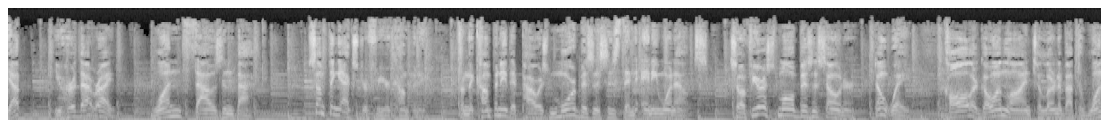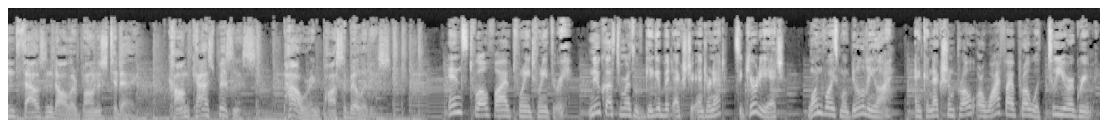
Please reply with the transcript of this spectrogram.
Yep, you heard that right. 1,000 back. Something extra for your company. From the company that powers more businesses than anyone else. So if you're a small business owner, don't wait. Call or go online to learn about the $1,000 bonus today. Comcast Business, powering possibilities. Ends 12 5 2023. New customers with Gigabit Extra Internet, Security Edge, One Voice Mobility Line, and Connection Pro or Wi Fi Pro with two year agreement.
